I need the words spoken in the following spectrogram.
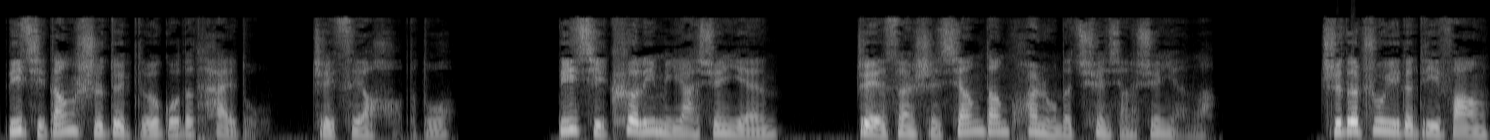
比起当时对德国的态度，这次要好得多。比起克里米亚宣言，这也算是相当宽容的劝降宣言了。值得注意的地方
